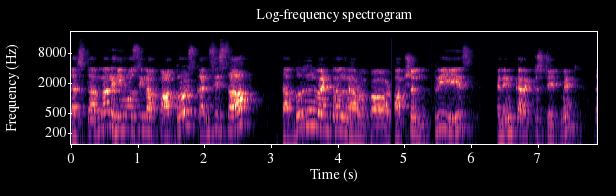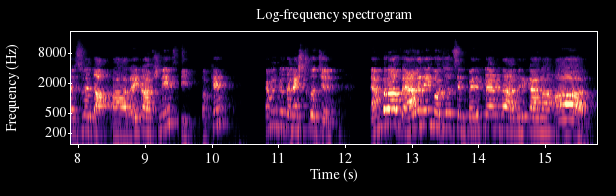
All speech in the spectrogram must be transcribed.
The sternal hemocoel of cockroach consists of double ventral nerve cord. Option 3 is an incorrect statement. That's why the uh, right option is C. Okay. Coming to the next question. Number of alveolar muscles in Periplaneta americana are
